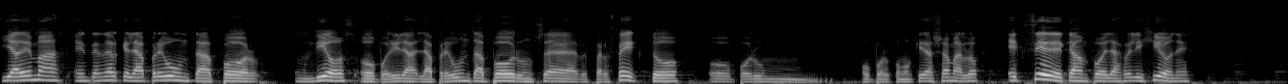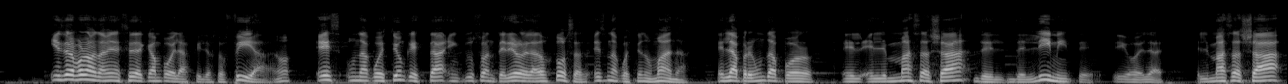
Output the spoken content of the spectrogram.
y además entender que la pregunta por un Dios o por la, la pregunta por un ser perfecto o por un o por como quieras llamarlo, excede el campo de las religiones y de cierta forma también excede el campo de la filosofía. Es una cuestión que está incluso anterior de las dos cosas, es una cuestión humana. Es la pregunta por el, más allá del límite, digo, el, más allá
